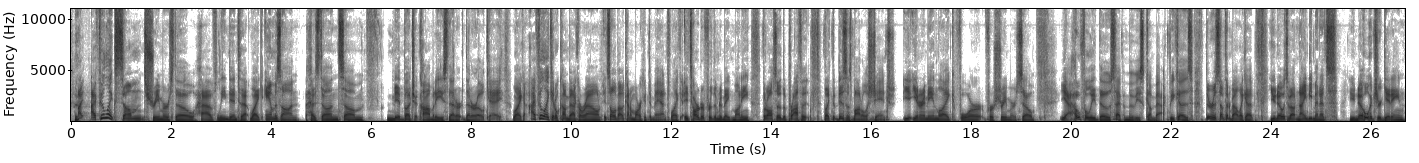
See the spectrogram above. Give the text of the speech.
I, I feel like some streamers though have leaned into that. Like Amazon has done some mid-budget comedies that are that are okay. Like I feel like it'll come back around. It's all about kind of market demand. Like it's harder for them to make money, but also the profit, like the business model has changed. You, you know what I mean? Like for for streamers. So yeah, hopefully those type of movies come back because there is something about like a you know it's about 90 minutes. You know what you're getting.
